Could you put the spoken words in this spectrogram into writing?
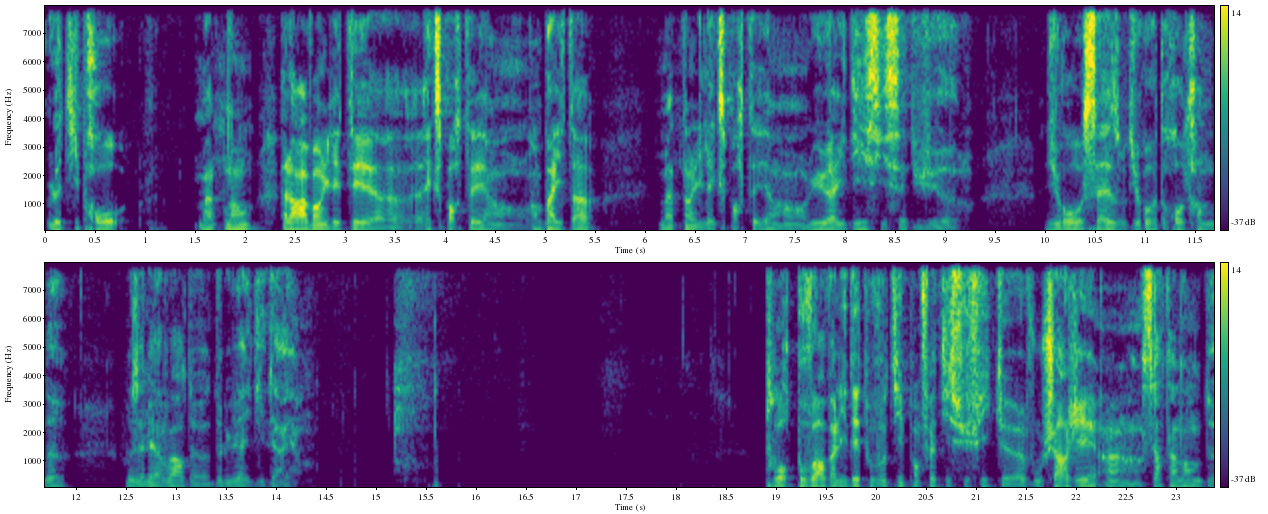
le type RAW, maintenant. Alors avant, il était euh, exporté en, en. Maintenant, il est exporté en UID si c'est du, euh, du RAW 16 ou du RAW 32. Vous allez avoir de, l'UID derrière. Pour pouvoir valider tous vos types, en fait, il suffit que vous chargiez un certain nombre de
